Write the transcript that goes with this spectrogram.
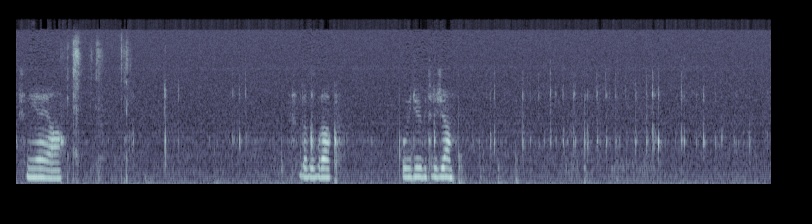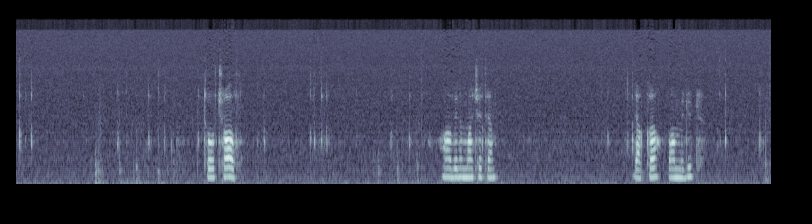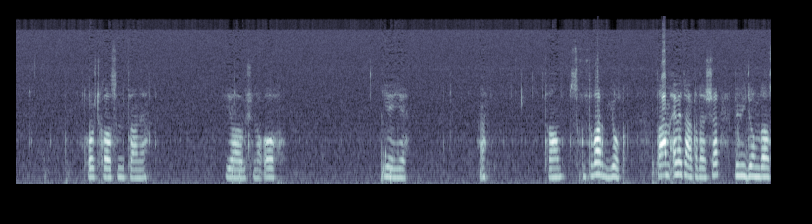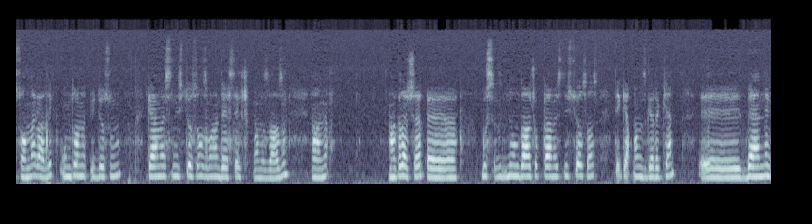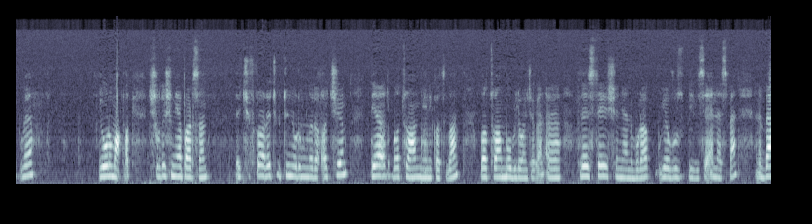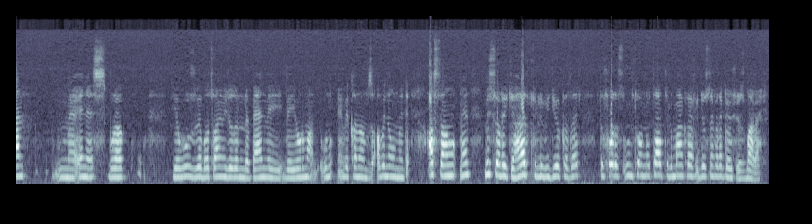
Şunu ye ya. Şurada bir bırak. Bu videoyu bitireceğim. Torç al. Ha benim maçetem. Bir dakika. One minute. Torç kalsın bir tane. Ya şunu oh. Ye ye. Heh. Tamam. Sıkıntı var mı? Yok. Tamam evet arkadaşlar. Bir videonun daha sonuna geldik. Internet videosunun gelmesini istiyorsanız bana destek çıkmanız lazım. Yani arkadaşlar eee, bu videonun daha çok gelmesini istiyorsanız tek yapmanız gereken eee, beğenmek ve yorum atmak. Şurada şunu yaparsan e, küfür hariç bütün yorumları açayım. Diğer Batuhan yeni katılan Batuhan mobil çeken e, PlayStation yani Burak Yavuz bilgisi Enes ben. Yani ben Enes Burak Yavuz ve Batuhan videolarını da beğen ve, ve yorum unutmayın ve kanalımıza abone olmayı da asla unutmayın. Bir sonraki her türlü video kadar The Forest Untorned her türlü Minecraft videosuna kadar görüşürüz. Bay bay.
